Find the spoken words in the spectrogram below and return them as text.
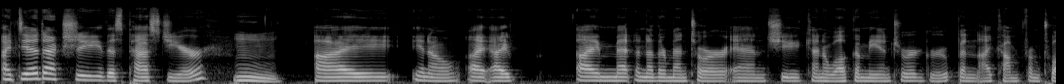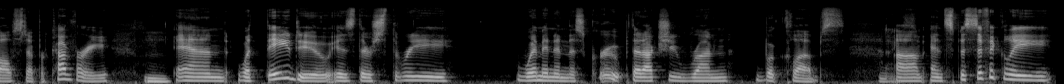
I did actually this past year. Mm. I, you know, I, I, I met another mentor and she kind of welcomed me into her group and I come from 12 step recovery. Mm. And what they do is there's three women in this group that actually run book clubs um, and specifically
